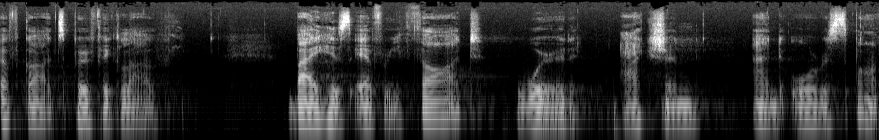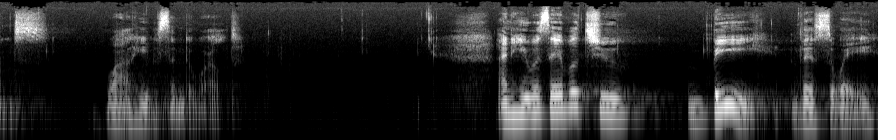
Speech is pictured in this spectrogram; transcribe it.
of God's perfect love by his every thought, word, action, and or response while he was in the world. And he was able to be this way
